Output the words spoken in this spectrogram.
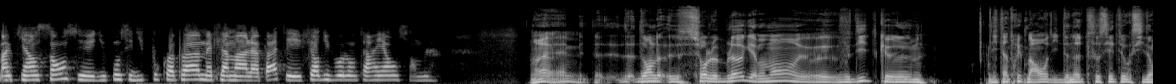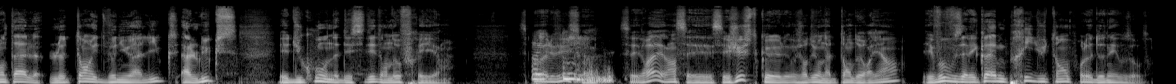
bah, qu'il y ait un sens et du coup on s'est dit pourquoi pas mettre la main à la pâte et faire du volontariat ensemble. Ouais, ouais dans le, sur le blog, à un moment, euh, vous dites que dites un truc marrant, vous dites de notre société occidentale, le temps est devenu un luxe, un luxe, et du coup, on a décidé d'en offrir. C'est pas oui. mal vu, ça. C'est vrai, hein, c'est juste que aujourd'hui, on a le temps de rien, et vous, vous avez quand même pris du temps pour le donner aux autres.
